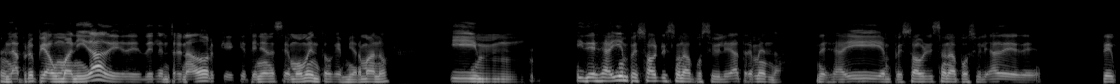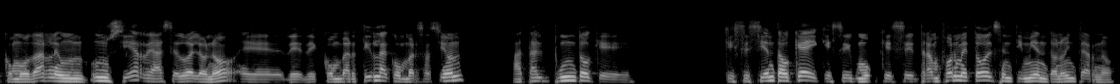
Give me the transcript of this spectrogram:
en la propia humanidad del entrenador que, que, tenía en ese momento, que es mi hermano, y, y, desde ahí empezó a abrirse una posibilidad tremenda. Desde ahí empezó a abrirse una posibilidad de, de, como darle un, un, cierre a ese duelo, ¿no? Eh, de, convertir la conversación a tal punto que, que se sienta ok, que se, que se transforme todo el sentimiento ¿no? interno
